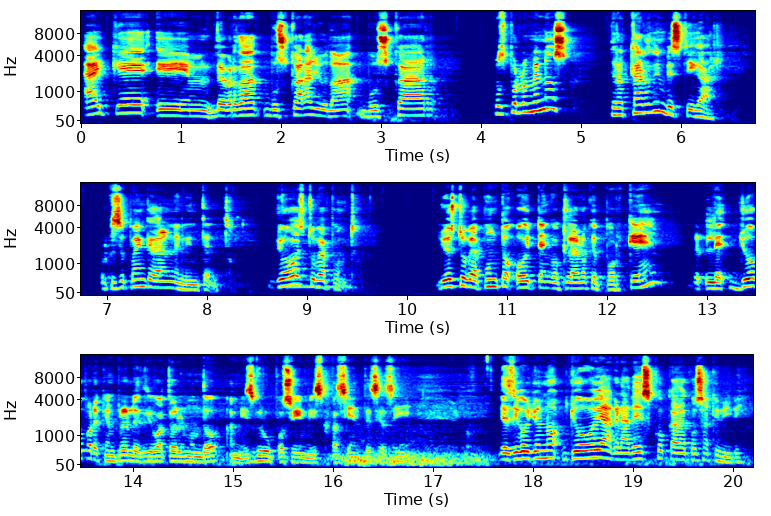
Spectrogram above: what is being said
hay que eh, de verdad buscar ayuda, buscar, pues por lo menos tratar de investigar, porque se pueden quedar en el intento. Yo estuve a punto, yo estuve a punto, hoy tengo claro que por qué. Le- yo, por ejemplo, les digo a todo el mundo, a mis grupos y mis pacientes y así, les digo, yo no, yo agradezco cada cosa que viví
